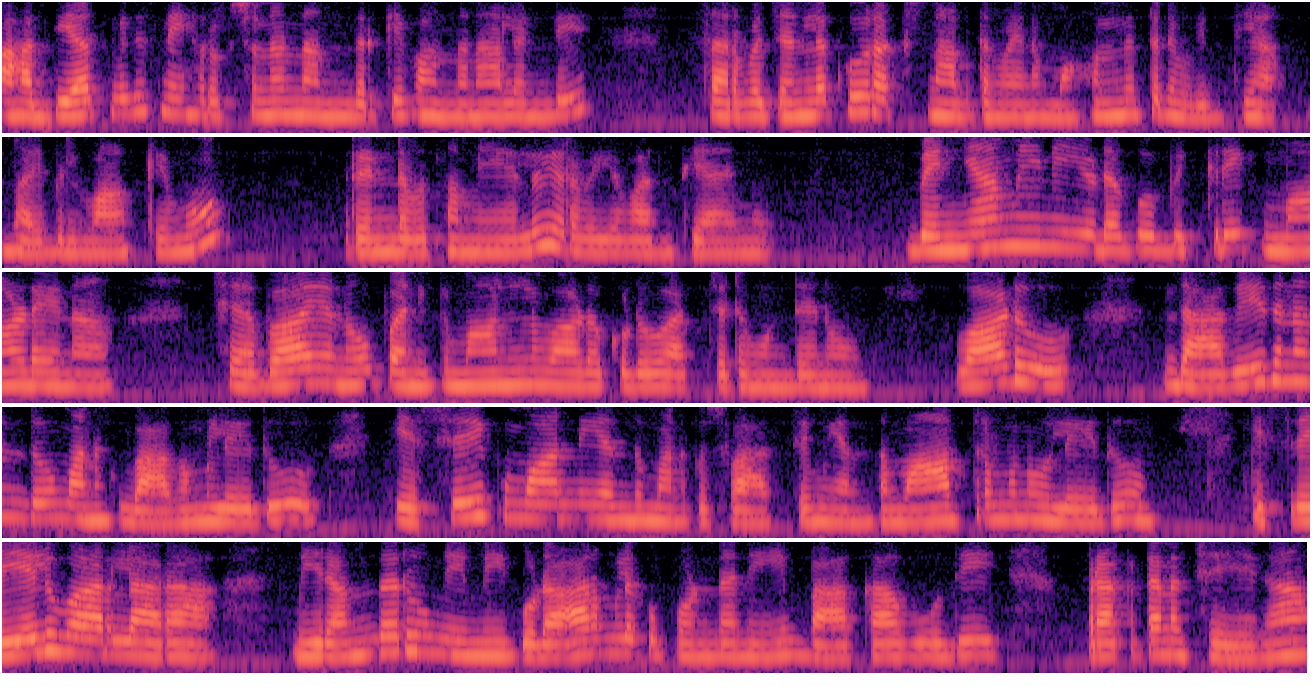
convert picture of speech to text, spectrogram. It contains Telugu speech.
ఆధ్యాత్మిక స్నేహవృక్షం నుండి అందరికీ వందనాలండి. సర్వజనులకు రక్షణార్థమైన మహోన్నతుని విద్య బైబిల్ వాక్యము రెండవ సమయాలు ఇరవయవ అధ్యాయము. బెన్యామీనీయుడగు బిక్రీ కుమారుడైన శబాయను పనికిమాలిన వాడొకడు అచ్చట ఉండెను. వాడు దావీదనందు మనకు భాగం లేదు. ఎస్ఐ కుమార్ని ఎందు మనకు స్వాస్థ్యం ఎంత మాత్రమును లేదు. ఇస్రాయేలు వారలారా మీరందరూ మీ మీ గుడారములకు పొండని బాకా ఊది ప్రకటన చేయగా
